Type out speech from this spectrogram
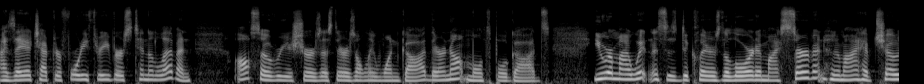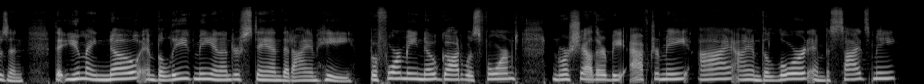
Isaiah chapter 43, verse 10 and 11 also reassures us there is only one God. There are not multiple gods. You are my witnesses, declares the Lord, and my servant whom I have chosen, that you may know and believe me and understand that I am He. Before me no God was formed, nor shall there be after me. I, I am the Lord, and besides me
